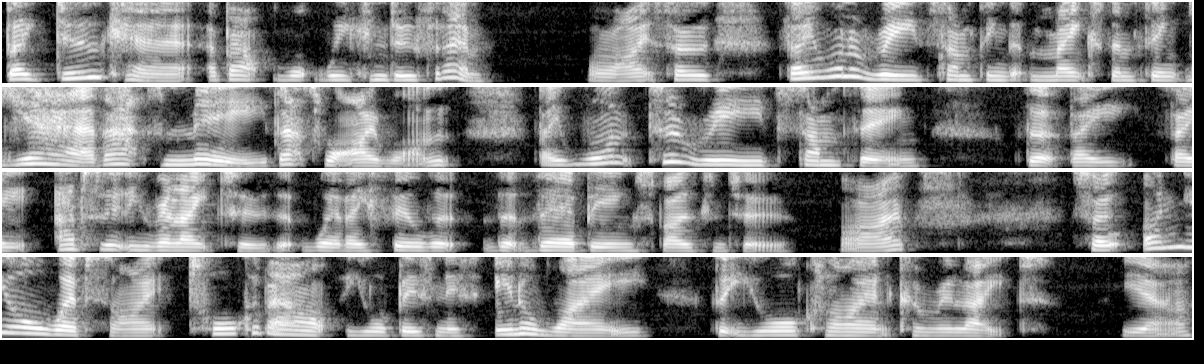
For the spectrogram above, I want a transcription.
They do care about what we can do for them. All right. So they want to read something that makes them think, yeah, that's me. That's what I want. They want to read something that they they absolutely relate to that where they feel that that they're being spoken to. All right. So on your website, talk about your business in a way that your client can relate. Yeah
